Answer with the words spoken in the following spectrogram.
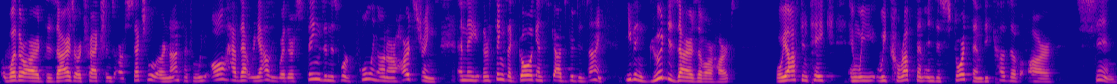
whether our desires or attractions are sexual or non sexual. We all have that reality where there's things in this world pulling on our heartstrings, and they, they're things that go against God's good design. Even good desires of our heart, we often take and we, we corrupt them and distort them because of our sin.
